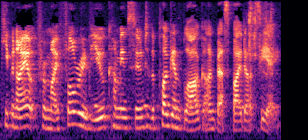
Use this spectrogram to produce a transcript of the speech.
Keep an eye out for my full review coming soon to the plugin blog on bestbuy.ca.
